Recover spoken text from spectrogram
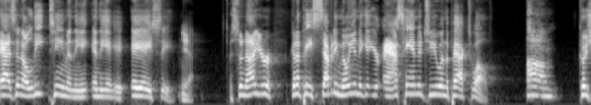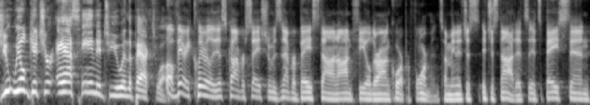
as an elite team in the in the AAC. Yeah. So now you're going to pay 70 million to get your ass handed to you in the Pac-12. Um, Cuz you will get your ass handed to you in the Pac-12. Well, very clearly, this conversation was never based on on-field or on-court performance. I mean, it's just it's just not. It's it's based in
